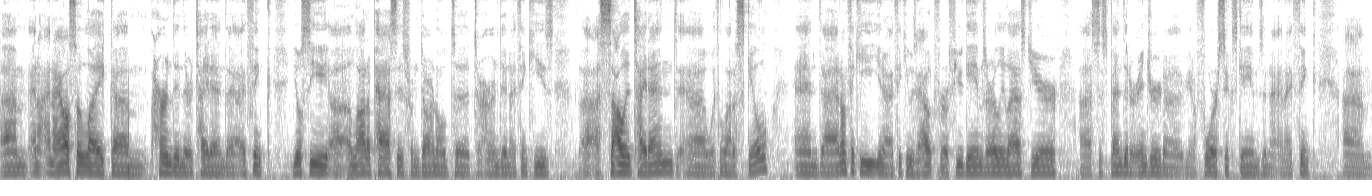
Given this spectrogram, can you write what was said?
Um, and and I also like um, Herndon, their tight end. I, I think you'll see a, a lot of passes from Darnold to to Herndon. I think he's a solid tight end uh, with a lot of skill. And uh, I don't think he, you know, I think he was out for a few games early last year, uh, suspended or injured, uh, you know, four or six games. And, and I think, um,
